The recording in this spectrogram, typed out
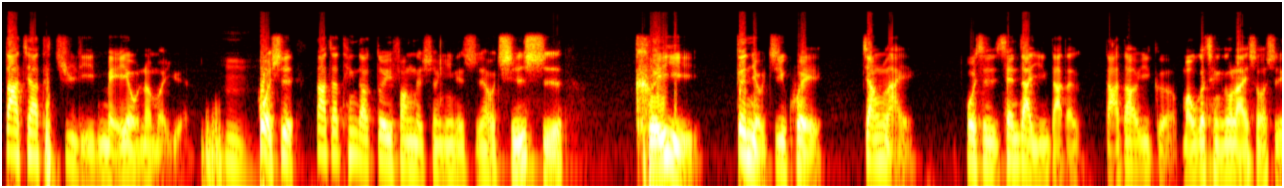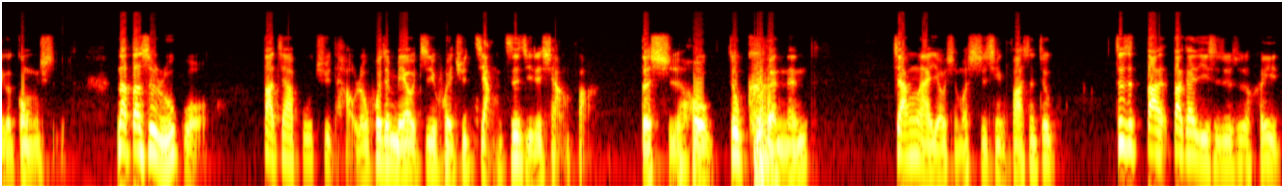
大家的距离没有那么远。嗯，或者是大家听到对方的声音的时候，其实可以更有机会将来。或是现在已经达到达到一个某个程度来说是一个共识，那但是如果大家不去讨论或者没有机会去讲自己的想法的时候，就可能将来有什么事情发生，就这是大大概的意思，就是可以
